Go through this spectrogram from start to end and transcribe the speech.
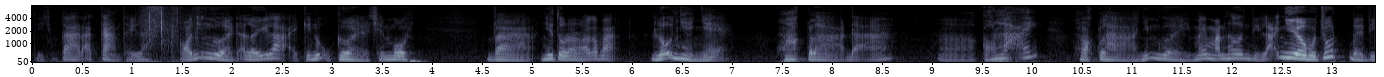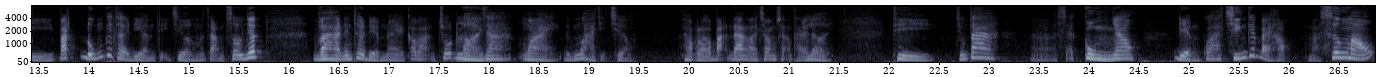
thì chúng ta đã cảm thấy là có những người đã lấy lại cái nụ cười ở trên môi. Và như tôi đã nói các bạn lỗ nhẹ nhẹ hoặc là đã uh, có lãi hoặc là những người may mắn hơn thì lãi nhiều một chút bởi vì bắt đúng cái thời điểm thị trường nó giảm sâu nhất. Và đến thời điểm này các bạn chốt lời ra ngoài đứng ngoài thị trường hoặc là các bạn đang ở trong trạng thái lời thì chúng ta uh, sẽ cùng nhau điểm qua chín cái bài học mà xương máu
